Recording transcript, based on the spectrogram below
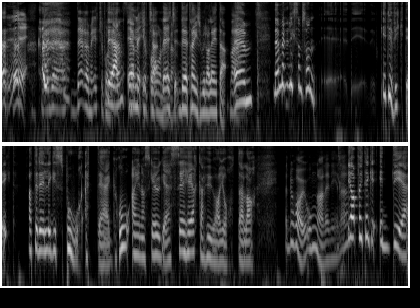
Nei, det, der er vi ikke, Det folkens. Det, ikke, det trenger jeg ikke begynne å lete. Nei. Um, nei, men liksom sånn eh, Er det viktig? At det ligger spor etter Gro Einar Skauge? Se her hva hun har gjort, eller Du har jo ungene dine. Ja, for jeg tenker, er det,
